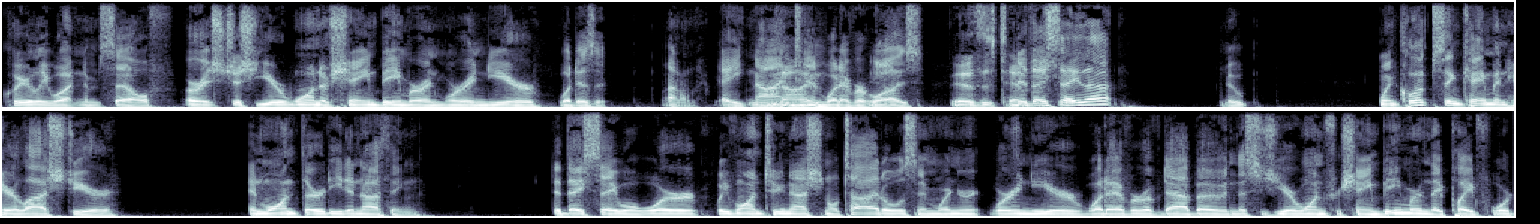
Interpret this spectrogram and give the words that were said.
clearly wasn't himself," or it's just year one of Shane Beamer and we're in year what is it? I don't know, eight, nine, nine ten, whatever it was. Yeah, this is ten. Did they say that? Nope. When Clemson came in here last year and won 30 to nothing, Did they say, well, we're we've won two national titles and we're we're in year whatever of Dabo and this is year one for Shane Beamer and they played four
